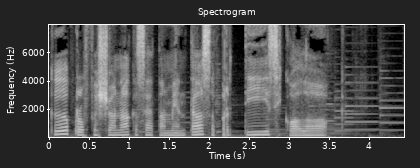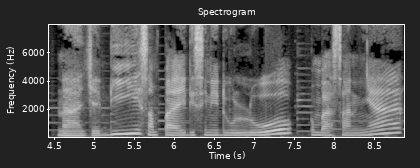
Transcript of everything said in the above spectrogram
ke profesional kesehatan mental seperti psikolog. Nah, jadi sampai di sini dulu pembahasannya.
